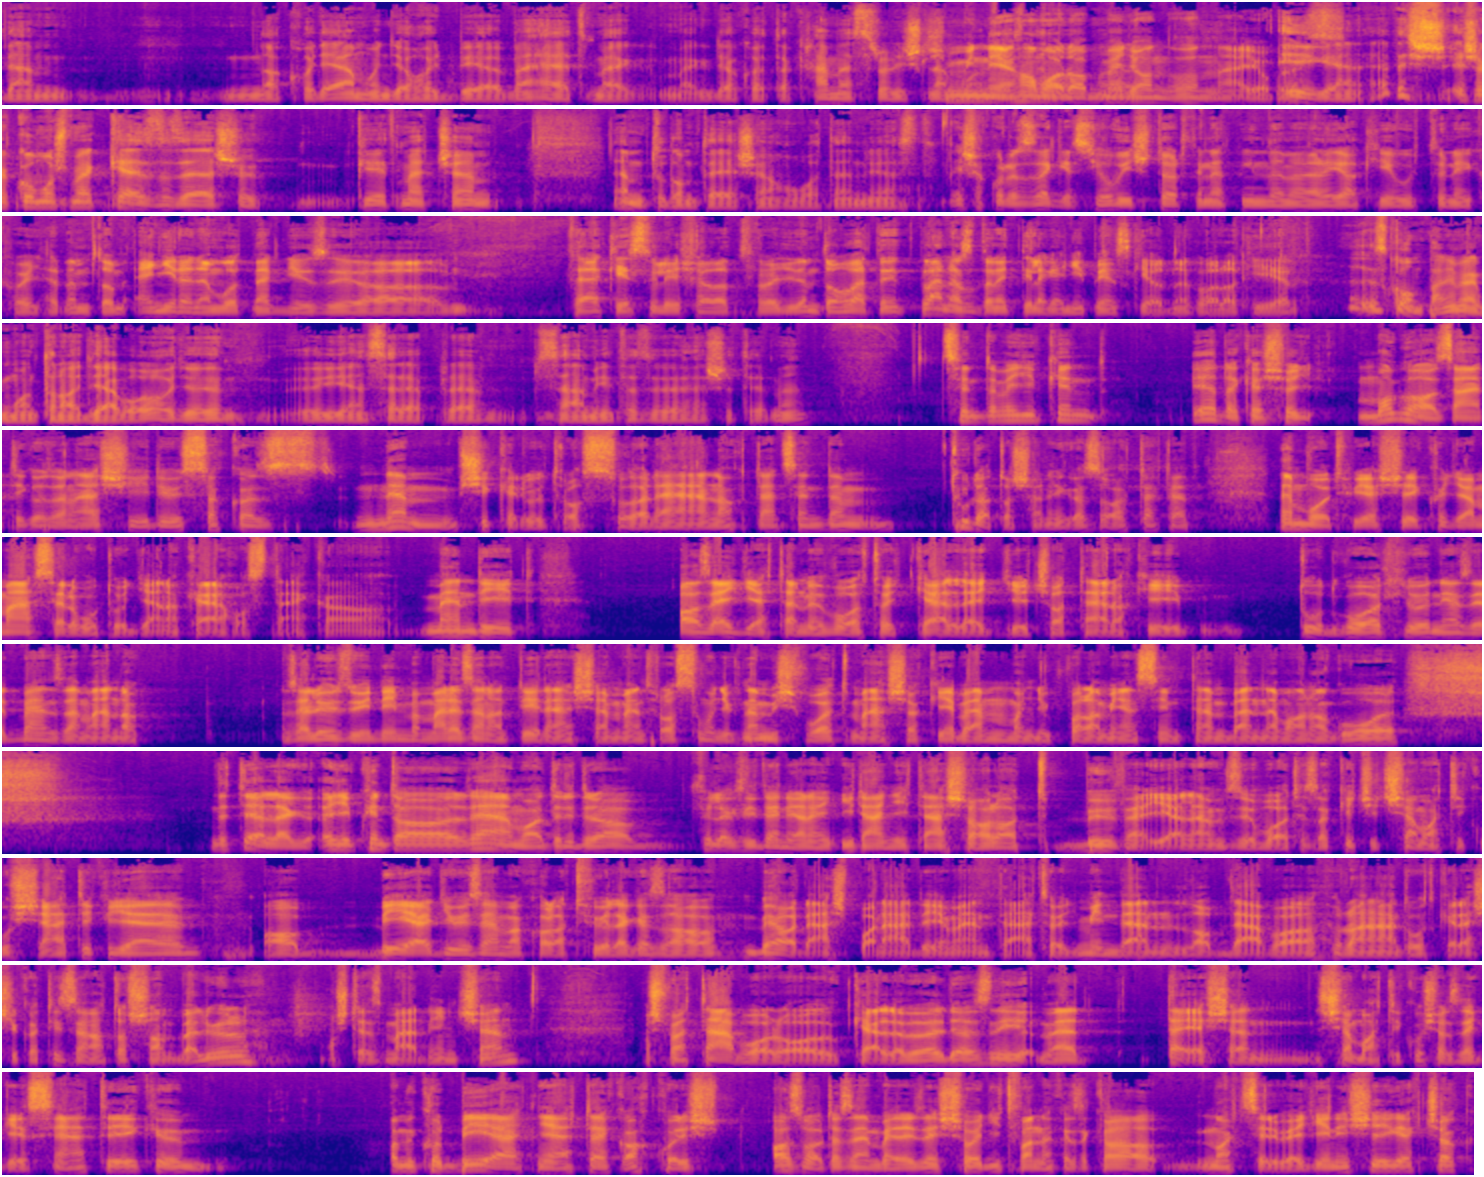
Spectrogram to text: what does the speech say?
idánnak, hogy elmondja, hogy Bél mehet, meg, meg gyakorlatilag Hamesről is lemond. Minél hamarabb megy, annál jobb lesz. Igen, hát és, és akkor most meg kezd az első két meccsem, nem tudom teljesen hova tenni ezt. És akkor ez az egész Jovics történet mellé, aki úgy tűnik, hogy hát nem tudom, ennyire nem volt meggyőző a felkészülés alatt, vagy nem tudom hová tenni, pláne azután, hogy tényleg ennyi pénzt kiadnak valakiért. Ez kompani megmondta nagyjából, hogy ő, ő ilyen szerepre számít az ő esetében. Szerintem egyébként érdekes, hogy maga az átigazolási időszak az nem sikerült rosszul a Reálnak, tehát szerintem tudatosan igazoltak. Tehát nem volt hülyeség, hogy a Marcelo utódjának elhozták a Mendit, az egyértelmű volt, hogy kell egy csatár, aki tud gólt lőni, azért Benzemának az előző idényben már ezen a téren sem ment rosszul, mondjuk nem is volt más, akiben mondjuk valamilyen szinten benne van a gól. De tényleg, egyébként a Real Madridra, főleg Zidane irányítása alatt bőven jellemző volt ez a kicsit sematikus játék. Ugye a BL győzelmek alatt főleg ez a beadás parádé ment, tehát hogy minden labdával Ronaldót keresik a 16-oson belül, most ez már nincsen. Most már távolról kell lövöldözni, mert teljesen sematikus az egész játék. Amikor BL-t nyertek, akkor is az volt az emberérzés, hogy itt vannak ezek a nagyszerű egyéniségek, csak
